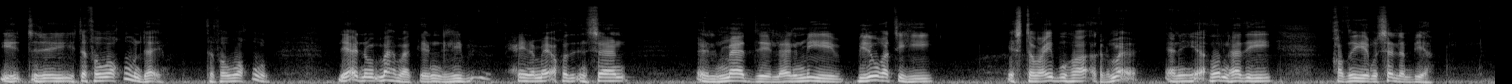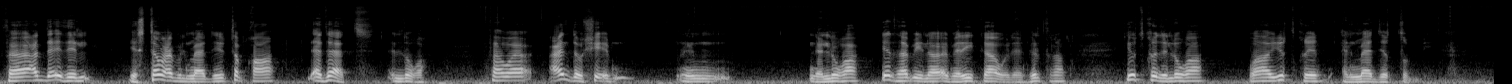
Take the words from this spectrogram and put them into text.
يتفوقون دائما يتفوقون. لأنه مهما كان حينما يأخذ الإنسان المادة العلمية بلغته يستوعبها أكثر. يعني أظن هذه قضية مسلم بها. فعندئذ يستوعب المادة تبقى الأداة. اللغة. فهو عنده شيء من اللغة يذهب إلى أمريكا وإلى إنجلترا يتقن اللغة ويتقن المادة الطبي.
